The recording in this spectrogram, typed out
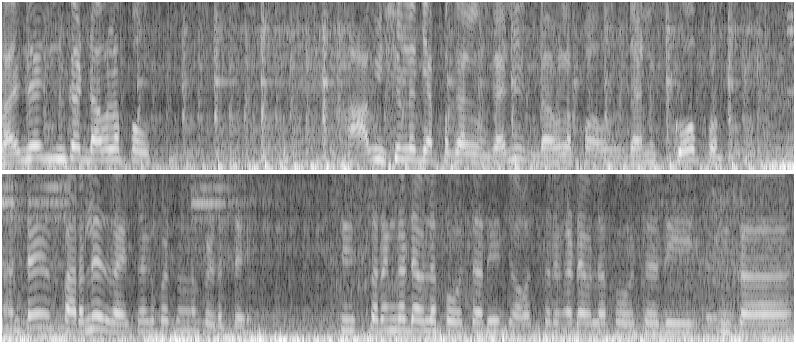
వైజాగ్ ఇంకా డెవలప్ అవుతుంది. ఆ విషయంలో చెప్పగలను కానీ డెవలప్ అవుతుంది దానికి స్కోప్ ఉంది. అంటే పర్లేదు విశాఖపట్నంలో పెడితే. స్ట్రీట్స్ పరంగా డెవలప్ అవుతుంది జాబ్స్ పరంగా డెవలప్ అవుతుంది. ఇంకా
